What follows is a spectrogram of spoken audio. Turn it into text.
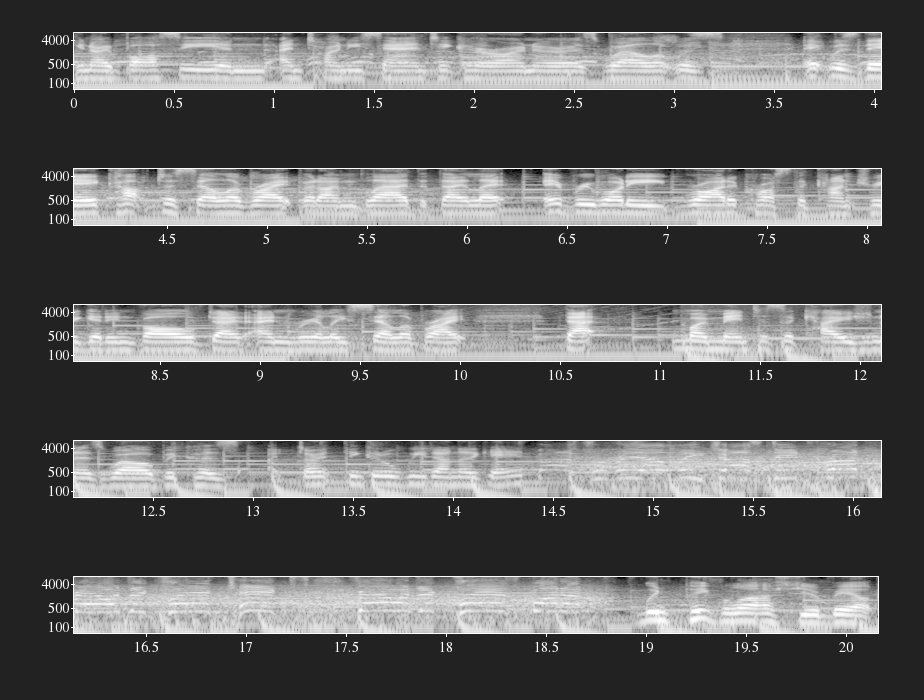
you know, Bossy and, and Tony Santic, her owner as well. It was it was their cup to celebrate, but I'm glad that they let everybody right across the country get involved and, and really celebrate that momentous occasion as well because I don't think it'll be done again. When people ask you about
